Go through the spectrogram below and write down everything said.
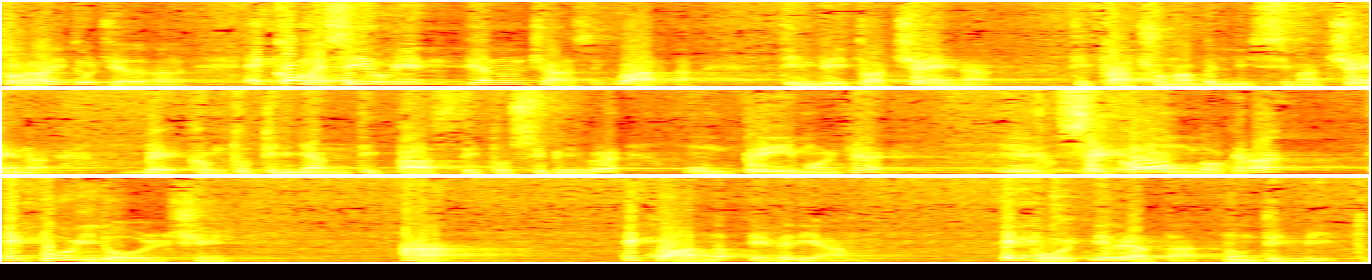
come la liturgia deve andare. È come se io vi, vi annunciassi, guarda, ti invito a cena, ti faccio una bellissima cena, beh, con tutti gli antipasti possibili, un primo, il secondo, e poi i dolci. Ah, e quando? E vediamo. E poi in realtà non ti invito.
